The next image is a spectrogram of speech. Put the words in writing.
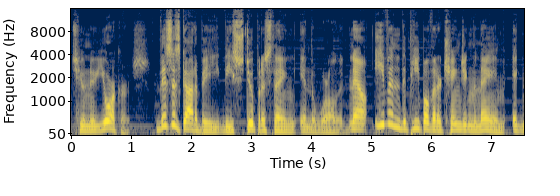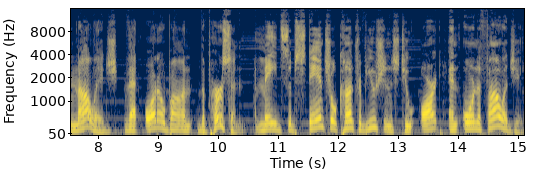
to New Yorkers. This has got to be the stupidest thing in the world. Now, even the people that are changing the name acknowledge that Audubon, the person, made substantial contributions to art and ornithology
